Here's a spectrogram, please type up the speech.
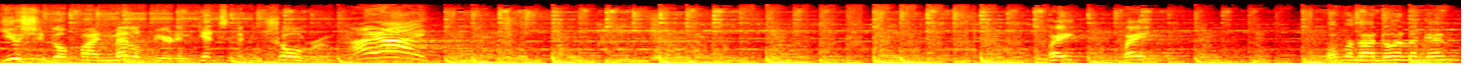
You should go find Metalbeard and get to the control room. Aye, aye. Wait, wait. What was I doing again?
